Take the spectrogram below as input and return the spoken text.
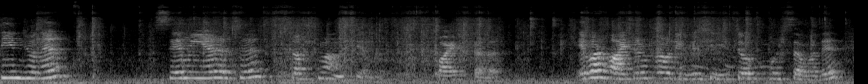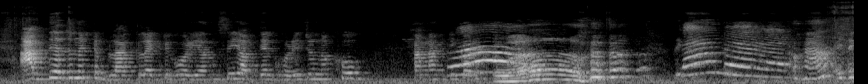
তিনজনের সেম ইয়ার আছে চশমা আমরা। White colour. এবার হোয়াইটের উপর অনেক বেশি চোখ পড়ছে আমাদের। আবদিয়ার জন্য একটা ব্ল্যাক কালার একটা ঘড়ি আনছি। ঘড়ির জন্য খুব কান্নাকাটি করে। হ্যাঁ এটা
